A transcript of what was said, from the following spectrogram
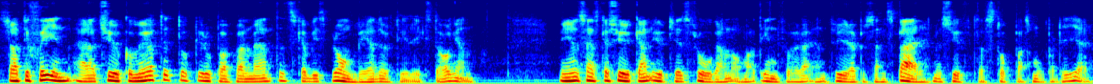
Strategin är att kyrkomötet och Europaparlamentet ska bli språngbrädor till riksdagen. Men svenska kyrkan utreds frågan om att införa en 4% spärr med syfte att stoppa småpartier.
